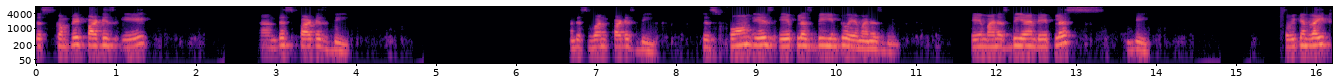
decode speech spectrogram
This complete part is A and this part is B. And this one part is B. This form is A plus B into A minus B. A minus B and A plus B. So we can write,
